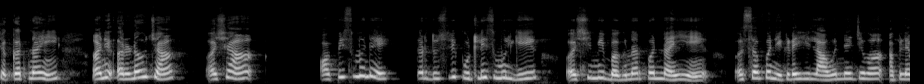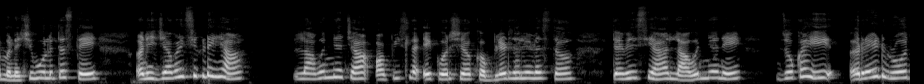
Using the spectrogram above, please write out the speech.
शकत नाही आणि अर्णवच्या अशा ऑफिसमध्ये तर दुसरी कुठलीच मुलगी अशी मी बघणार पण नाही आहे असं पण इकडे ही लावण्य जेव्हा आपल्या मनाशी बोलत असते आणि ज्यावेळेस इकडे ह्या लावण्याच्या ऑफिसला एक वर्ष कंप्लीट झालेलं असतं त्यावेळेस ह्या लावण्याने जो काही रेड रोज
